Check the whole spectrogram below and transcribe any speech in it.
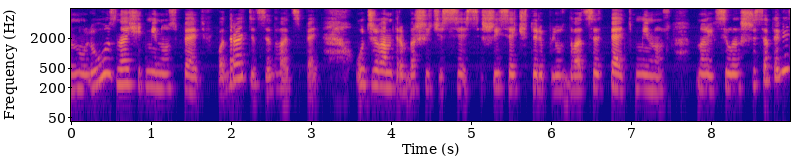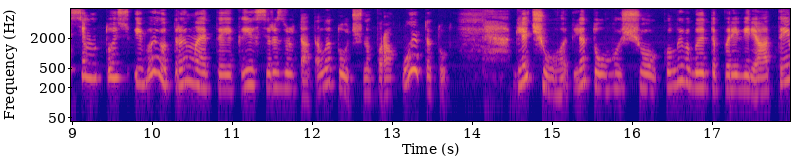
нулю, значить мінус 5 в квадраті це 25. Отже, вам треба 64 плюс 25 мінус 0,68, тобто і ви отримаєте якийсь результат. Але точно порахуєте тут. Для чого? Для того, що коли ви будете перевіряти,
